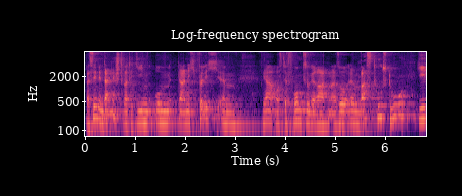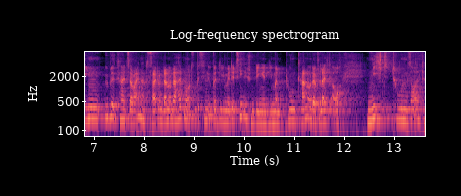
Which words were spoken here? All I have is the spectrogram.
Was sind denn deine Strategien, um da nicht völlig ähm, ja, aus der Form zu geraten? Also ähm, was tust du gegen Übelkeit zur Weihnachtszeit? Und dann unterhalten wir uns ein bisschen über die medizinischen Dinge, die man tun kann oder vielleicht auch nicht tun sollte.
